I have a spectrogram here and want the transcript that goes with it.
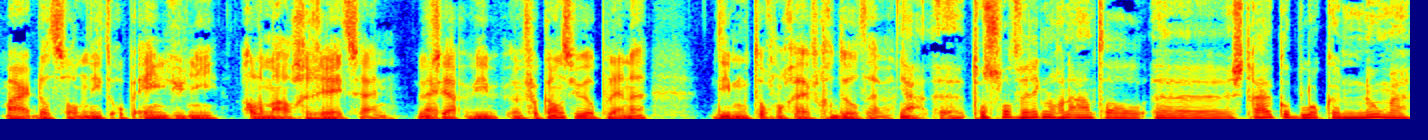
Maar dat zal niet op 1 juni allemaal gereed zijn. Dus Nee. ja, wie een vakantie wil plannen, die moet toch nog even geduld hebben. Ja, eh, tot slot wil ik nog een aantal eh, struikelblokken noemen.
